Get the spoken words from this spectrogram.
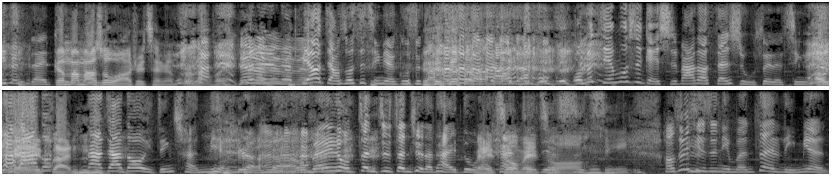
一起在跟妈妈说我要去成人博览会。对对对，不要讲说是青年故事馆 教的。我们节目是给十八到三十五岁的青年，OK，大家都已经成年人了，我们要用政治正确的态度来看这件事情。好，所以其实你们在里面。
